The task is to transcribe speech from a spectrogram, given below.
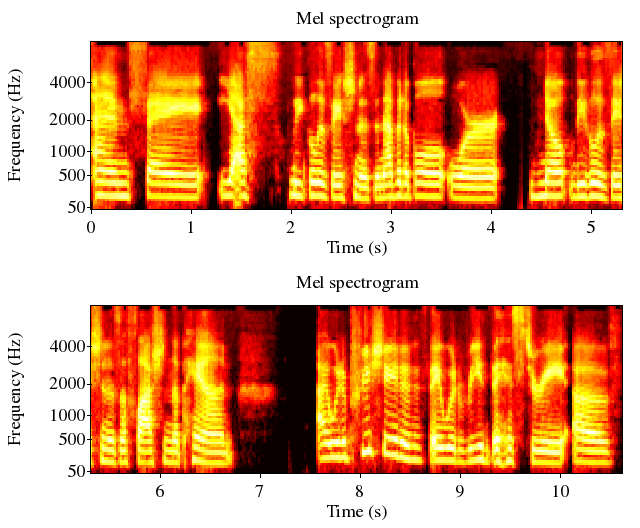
and say yes legalization is inevitable or no legalization is a flash in the pan. I would appreciate it if they would read the history of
